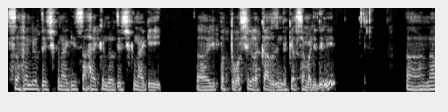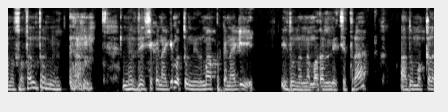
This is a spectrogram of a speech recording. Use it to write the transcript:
ಸಹ ನಿರ್ದೇಶಕನಾಗಿ, ಸಹಾಯಕ ನಿರ್ದೇಶಕನಾಗಿ ಇಪ್ಪತ್ತು ವರ್ಷಗಳ ಕಾಲದಿಂದ ಕೆಲಸ ಮಾಡಿದ್ದೀನಿ. ನಾನು ಸ್ವತಂತ್ರ ನಿರ್- ನಿರ್ದೇಶಕನಾಗಿ ಮತ್ತು ನಿರ್ಮಾಪಕನಾಗಿ ಇದು ನನ್ನ ಮೊದಲನೇ ಚಿತ್ರ, ಅದು ಮಕ್ಕಳ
